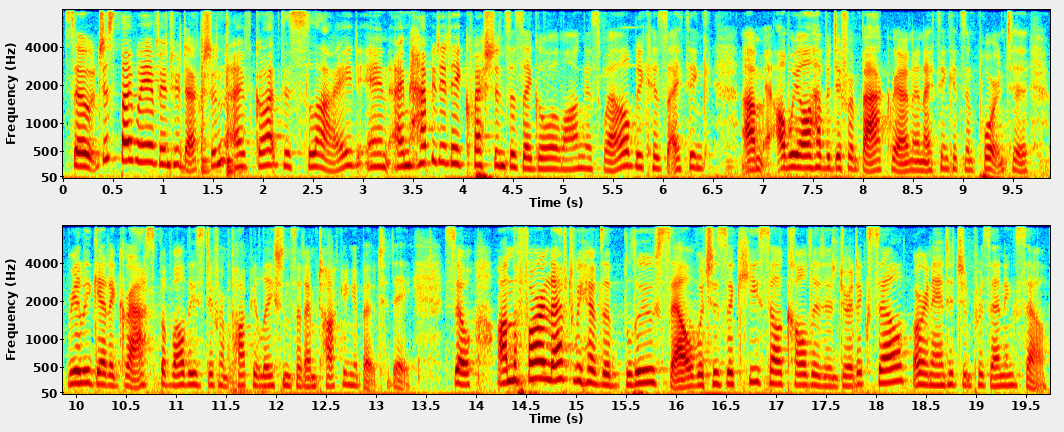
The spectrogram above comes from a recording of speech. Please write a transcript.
So just by way of introduction, I've got this slide, and I'm happy to take questions as I go along as well, because I think um, we all have a different background, and I think it's important to really get a grasp of all these different populations that I'm talking about today. So on the far left, we have the blue cell, which is a key cell called a dendritic cell, or an antigen-presenting cell.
